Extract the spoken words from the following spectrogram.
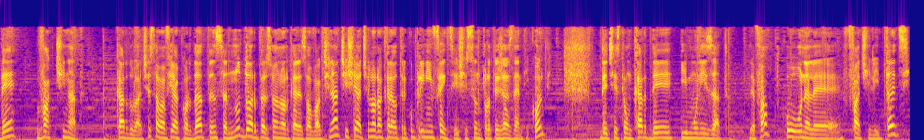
de vaccinat. Cardul acesta va fi acordat însă nu doar persoanelor care s-au vaccinat, ci și acelora care au trecut prin infecție și sunt protejați de anticorpi. Deci este un card de imunizat. De fapt, cu unele facilități,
